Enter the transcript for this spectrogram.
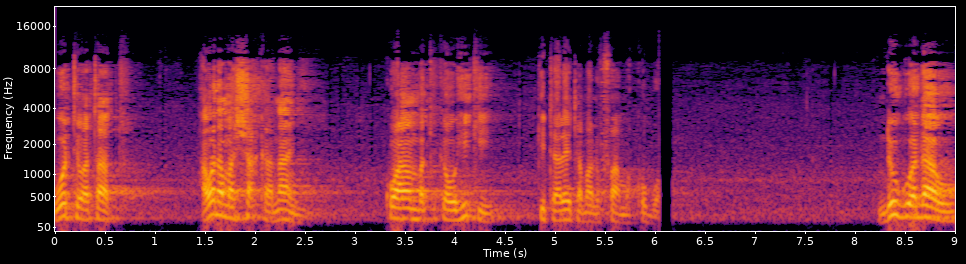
wote watatu hawana mashaka nanyi kwamba kikao hiki kitaleta manufaa makubwa. Ndugu wadau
